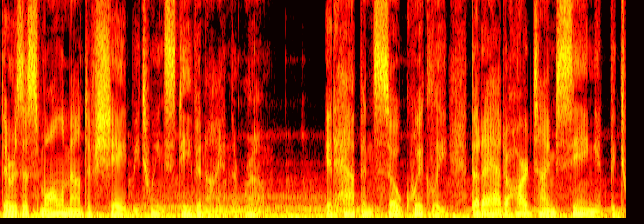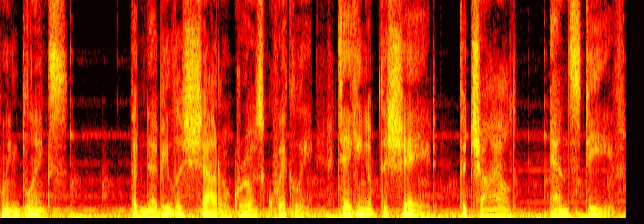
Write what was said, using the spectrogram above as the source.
there is a small amount of shade between Steve and I in the room. It happened so quickly that I had a hard time seeing it between blinks. The nebulous shadow grows quickly, taking up the shade, the child, and Steve.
